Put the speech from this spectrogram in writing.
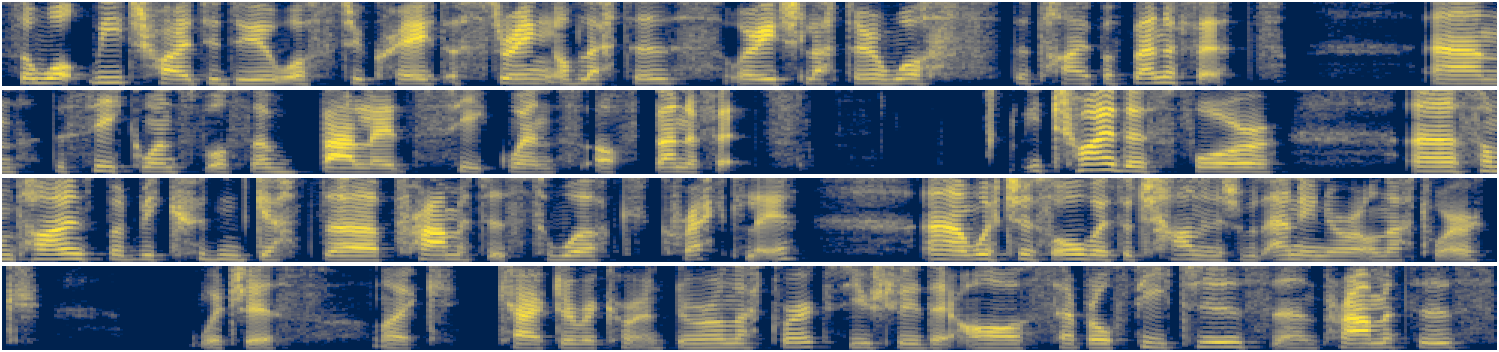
So what we tried to do was to create a string of letters where each letter was the type of benefit, and the sequence was a valid sequence of benefits. We tried this for uh, sometimes, but we couldn't get the parameters to work correctly, uh, which is always a challenge with any neural network, which is like character recurrent neural networks. Usually there are several features and parameters,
